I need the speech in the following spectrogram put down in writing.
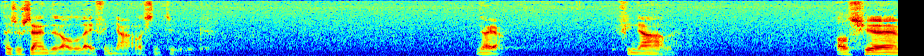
En zo zijn er allerlei finales natuurlijk. Nou ja, finale. Als je,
